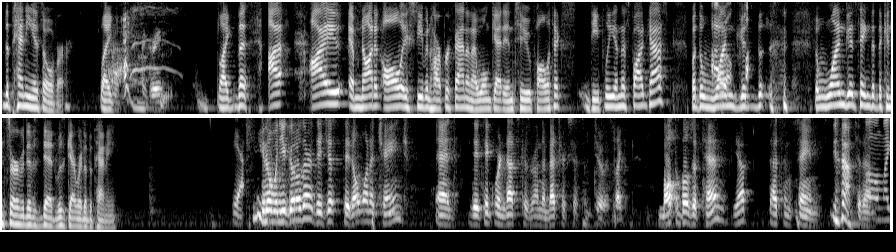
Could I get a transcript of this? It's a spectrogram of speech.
the penny is over. Like I Agree. Like the I I am not at all a Stephen Harper fan, and I won't get into politics deeply in this podcast. But the one good the, the one good thing that the conservatives did was get rid of the penny. Yeah. You know, when you go there, they just they don't want to change, and they think we're nuts because we're on the metric system too. It's like multiples of ten. Yep, that's insane Yeah. to them. Oh my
